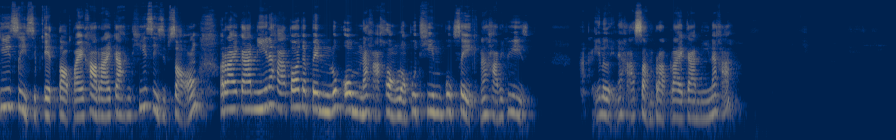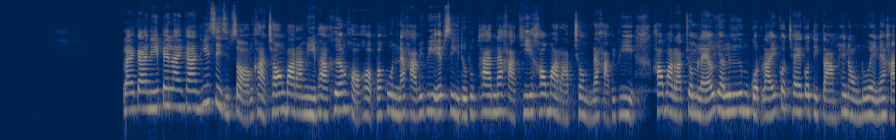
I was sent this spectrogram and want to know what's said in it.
ที่ 41 ต่อไปค่ะ รายการที่ 42 รายการนี้นะคะก็จะเป็นลูกอมนะคะ ของหลวงปู่ทิมปลูกเสกนะคะพี่ๆอันนี้เลยนะคะสำหรับรายการนี้นะคะ รายการนี้เป็นรายการที่ 42 ค่ะ ช่องบารมีพาเครื่องขอขอบพระคุณนะคะ พี่พี FC ทุกทุกท่านนะคะ ที่เข้ามารับชมนะคะ พี่พี่เข้ามารับชมแล้วอย่าลืมกดไลค์กดแชร์กดติดตามให้น้องด้วยนะคะ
